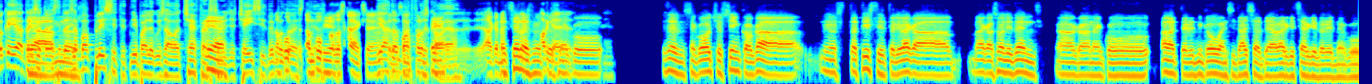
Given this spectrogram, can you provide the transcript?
okei okay,, ja ta ei saa tõesti, ta ei saa publicity't nii palju, kui saavad Jeffersonid yeah. ja Chase'id võib-olla tõesti. ta on Buffalo's ka, eks ju. jah, ta on Buffalo's ka, jah. aga noh. selles mõttes nagu selles mõttes nagu Ochocinco ka minu arust statistiliselt oli väga, väga solid end, aga nagu alati olid mingi Owensid asjad ja värgid-särgid olid nagu,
